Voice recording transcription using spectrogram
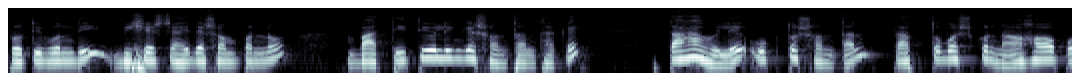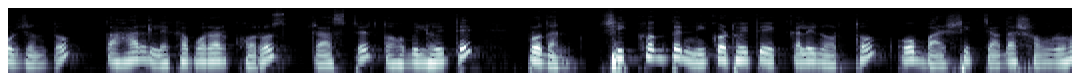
প্রতিবন্ধী, বিশেষ চাহিদা সম্পন্ন বা তৃতীয় লিঙ্গের সন্তান থাকে, তাহা হইলে উক্ত সন্তান প্রাপ্তবয়স্ক না হওয়া পর্যন্ত তাহার লেখাপড়ার খরচ ট্রাস্টের তহবিল হইতে প্রদান। শিক্ষকদের নিকট হইতে এককালীন অর্থ ও বার্ষিক চাঁদা সংগ্রহ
